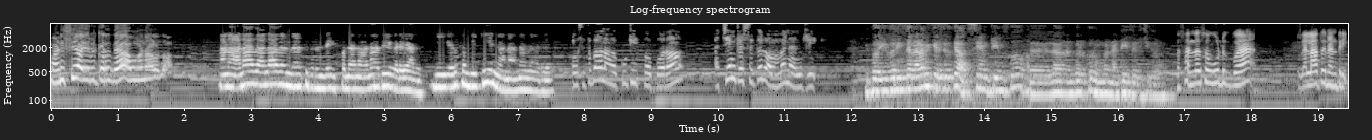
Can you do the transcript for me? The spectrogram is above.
மனுஷியா இருக்கிறதே அவங்கனாலதான். நான் அனாதை அனாதை நினைச்சுட்டு இருந்தேன். இப்ப நான் அனாதையே கிடையாது. நீங்க இருக்கும் வீட்டு நான் அனாதை கிடையாது. எங்க சித்தப்பாவை நாங்க கூட்டிட்டு போக போறோம். அச்சயம் ட்ரெஸ்ஸுக்கு ரொம்ப நன்றி. இப்போ இவர் இந்த நிலைமைக்கு இருக்கிறதுக்கு அக்ஸியம் டீமுக்கும் எல்லா நண்பருக்கும் ரொம்ப நன்றி தெரிவிச்சுக்கிறோம். சந்தோஷம் வீட்டுக்கு போகிறேன் எல்லாத்துக்கும் நன்றி.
